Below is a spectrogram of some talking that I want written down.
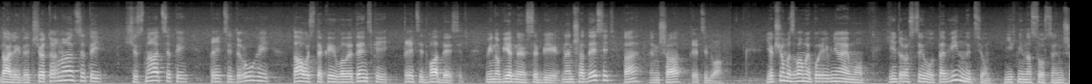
далі йде 14, 16, 32 та ось такий велетенський 3210. Він об'єднує в собі НШ-10 та НШ-32. Якщо ми з вами порівняємо гідросилу та Вінницю, їхні насоси НШ,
